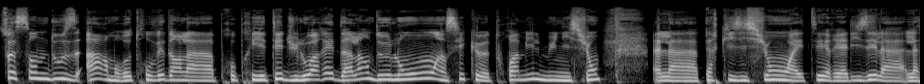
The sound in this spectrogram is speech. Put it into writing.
72 armes retrouvées dans la propriété du Loiret d'Alain Delon ainsi que 3000 munitions. La perquisition a été réalisée la, la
